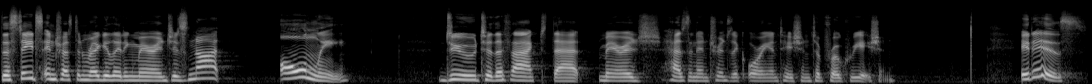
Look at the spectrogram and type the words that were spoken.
the state's interest in regulating marriage is not only due to the fact that marriage has an intrinsic orientation to procreation. It is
